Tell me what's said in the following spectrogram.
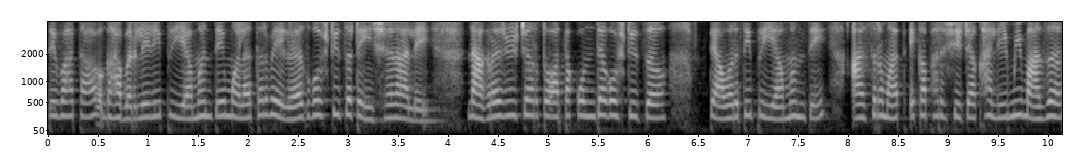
तेव्हा आता घाबरलेली प्रिया म्हणते मला तर वेगळ्याच गोष्टीचं टेन्शन आले नागराज विचारतो आता कोणत्या गोष्टीचं? त्यावरती प्रिया म्हणते आश्रमात एका फरशीच्या खाली मी माझं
